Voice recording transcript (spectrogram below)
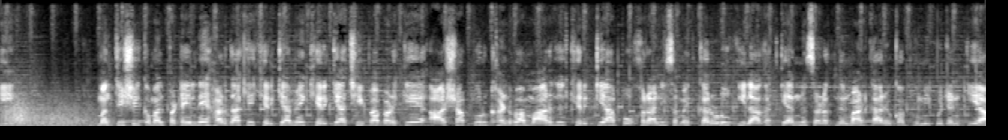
की। मंत्री श्री कमल पटेल ने हरदा के खिरकिया में खिरकिया छीपाबड़ के आशापुर खंडवा मार्ग, खिरकिया पोखरानी समेत करोड़ों की लागत के अन्य सड़क निर्माण कार्यों का भूमि पूजन किया।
